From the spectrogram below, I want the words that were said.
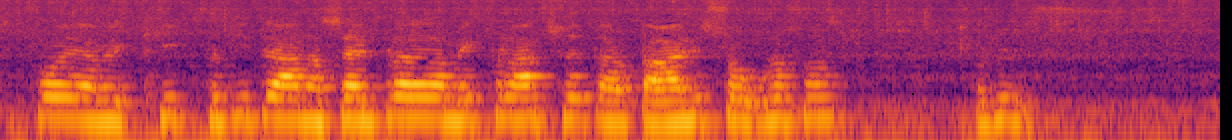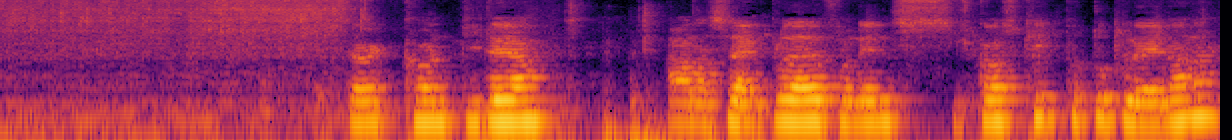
Så tror jeg, jeg vil kigge på de der Anders Sandblade om ikke for lang tid. Der er jo dejlig sol og sådan. Og lys. Det er jo ikke kun de der Anders Sandblad for Nins. Vi skal også kigge på dubletterne.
